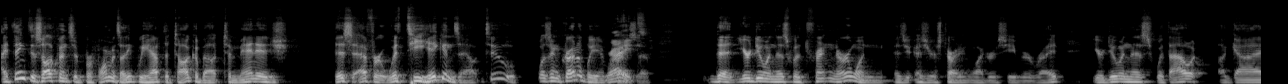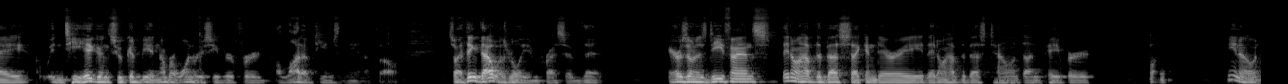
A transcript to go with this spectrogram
I think this offensive performance, I think we have to talk about to manage this effort with T. Higgins out too was incredibly impressive. Right that you're doing this with Trenton Irwin as, as your starting wide receiver, right? You're doing this without a guy in T. Higgins who could be a number one receiver for a lot of teams in the NFL. So I think that was really impressive that Arizona's defense, they don't have the best secondary, they don't have the best talent on paper, but you know,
